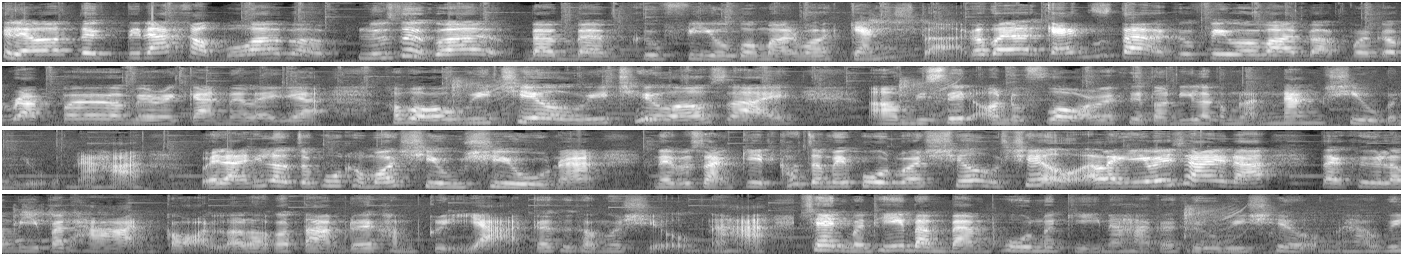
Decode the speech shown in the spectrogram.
Huh? เดี๋ยวตึกตีน่าขับเพราะว่าแบบรู้สึกว่าแบมแบมคือฟีลประมาณว่าแก๊งสเตอร์ก็ไปแก๊งสเตอร์คือฟีลประมาณแบบเหมือนกับแรปเปอร์อเมริกันอะไรเงี้ยเขาบอกว่า we chill we chill outside we sit on the floor ก็คือตอนนี้เรากำลังนั่งชิลกันอยู่นะคะ เวลาที่เราจะพูดคำว่าชิลชิลนะ ในภาษาอังกฤษเขาจะไม่พูดว่า chill chill อะไรอย่างงี้ไม่ใช่นะ แต่คือเรามีประธานก่อนแล้วเราก็ตามด้วยคำกริยาก็คือคำว่า chill นะคะ เช่นเหมือนที่แบมแบมพูดเมื่อกี้นะคะ ก็คือ we chill นะคะ we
